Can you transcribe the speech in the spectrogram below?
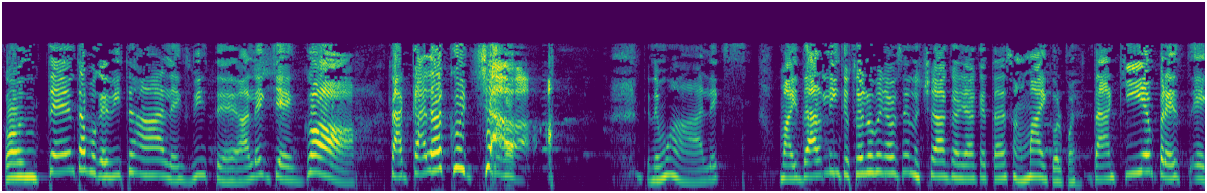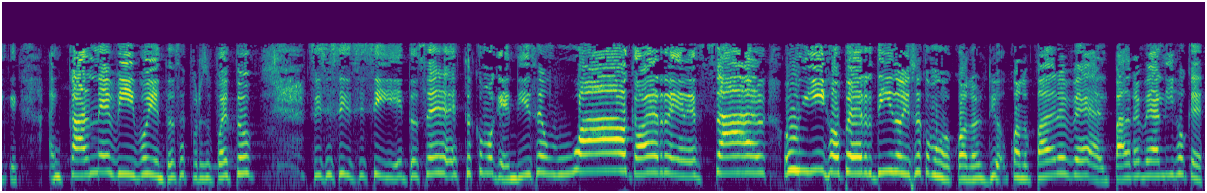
Contenta porque viste a Alex, viste, Alex llegó. Hasta acá lo escuchaba. Tenemos a Alex, my darling, que ustedes lo ven a veces en los chacas ya que está de San Michael, pues está aquí en, en carne vivo y entonces por supuesto, sí, sí, sí, sí, sí, entonces esto es como que dice, wow, acaba de regresar, un hijo perdido y eso es como cuando el, cuando el padre ve, el padre ve al hijo que,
